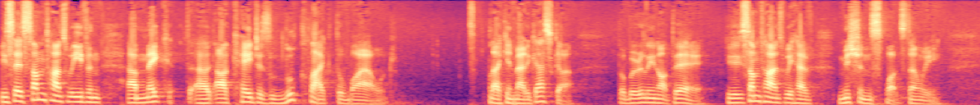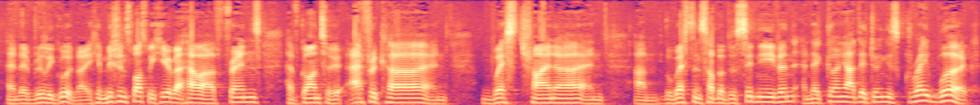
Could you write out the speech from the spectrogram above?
He says sometimes we even uh, make uh, our cages look like the wild, like in Madagascar, but we're really not there. See, sometimes we have mission spots, don't we? And they're really good, right? Mission spots, we hear about how our friends have gone to Africa and West China and um, the western suburbs of Sydney, even, and they're going out there doing this great work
